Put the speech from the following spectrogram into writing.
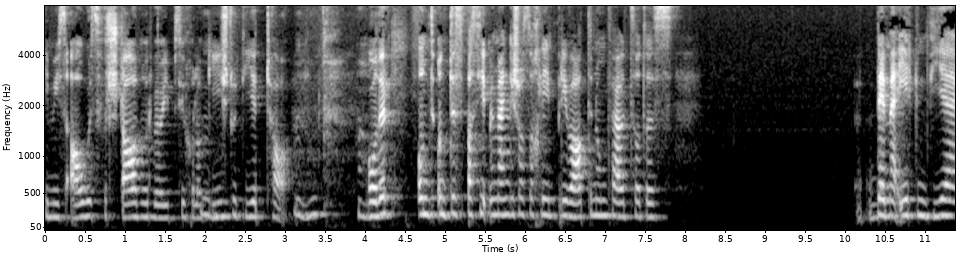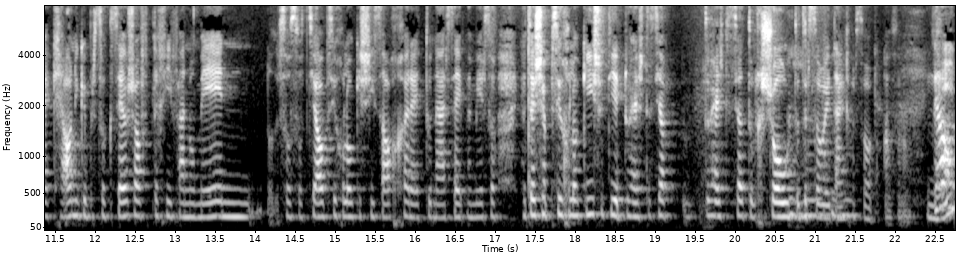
ich muss alles verstehen, nur weil ich Psychologie mhm. studiert habe. Mhm. Mhm. Oder? Und, und das passiert mir manchmal auch so ein bisschen im privaten Umfeld, so dass wenn man irgendwie, keine Ahnung, über so gesellschaftliche Phänomene oder so sozialpsychologische Sachen redet und dann sagt man mir so, ja, du hast ja Psychologie studiert, du hast das ja, du hast das ja durchschaut oder so. Ich denke so, also, nein. Ja,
